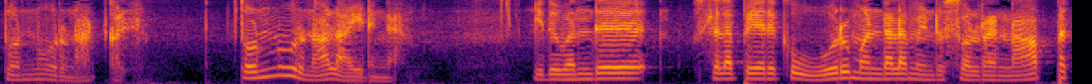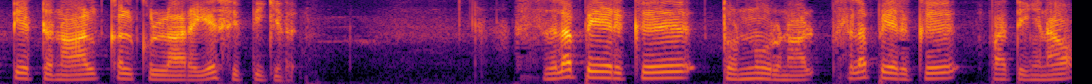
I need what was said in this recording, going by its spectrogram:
தொண்ணூறு நாட்கள். தொண்ணூறு நாள் ஆயிடுங்க. இது வந்து சில பேருக்கு ஒரு மண்டலம் என்று சொல்கிற நாற்பத்தி எட்டு நாட்களுக்குள்ளாரையே சித்திக்குது. சில பேருக்கு தொண்ணூறு நாள். சில பேருக்கு பார்த்தீங்கன்னா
